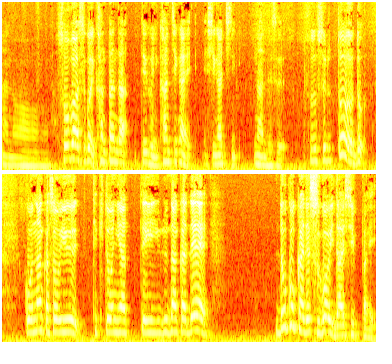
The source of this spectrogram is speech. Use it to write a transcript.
あの相場はすごい簡単だっていうふうに勘違いしがちなんです。そうするとどこうなんかそういう適当にやっている中でどこかですごい大失敗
